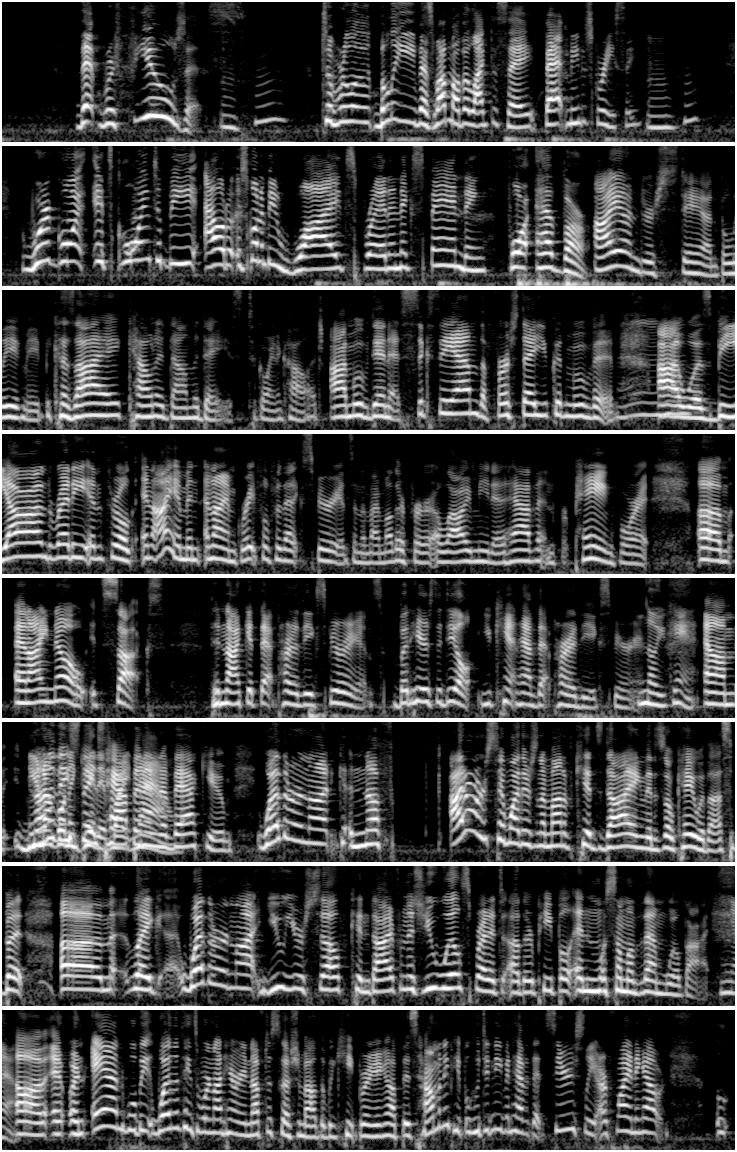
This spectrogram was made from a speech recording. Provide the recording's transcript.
that refuses Mm-hmm. to bel- believe, as my mother liked to say, fat meat is greasy. Mm-hmm. We're going. It's going to be out. It's going to be widespread and expanding forever. I understand, believe me, because I counted down the days to going to college. I moved in at 6 a.m. the first day you could move in. I was beyond ready and thrilled, and I am in, and I am grateful for that experience and to my mother for allowing me to have it and for paying for it. Um, and I know it sucks to not get that part of the experience, but here's the deal: you can't have that part of the experience. No, you can't. Um, none not of these things it right happen in a vacuum. Whether or not enough. I don't understand why there's an amount of kids dying that is okay with us, but um, like whether or not you yourself can die from this, you will spread it to other people, and some of them will die. Yeah. Um, and, and and will be one of the things we're not hearing enough discussion about that we keep bringing up is how many people who didn't even have it that seriously are finding out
